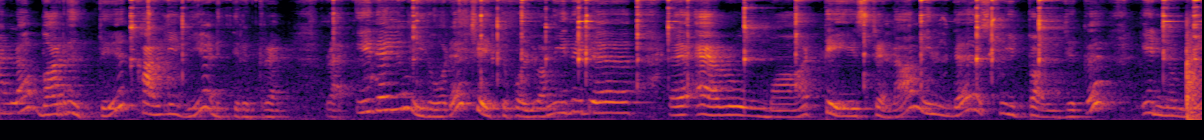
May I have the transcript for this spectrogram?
நல்லா வறுத்து கழுவி எடுத்திருக்கிறேன். இதையும் இதோட சேர்த்துக்கொள்வோம். இது அரோமா டேஸ்ட் எல்லாம் இந்த ஸ்வீட் பாரிஜுக்கு இன்னுமே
